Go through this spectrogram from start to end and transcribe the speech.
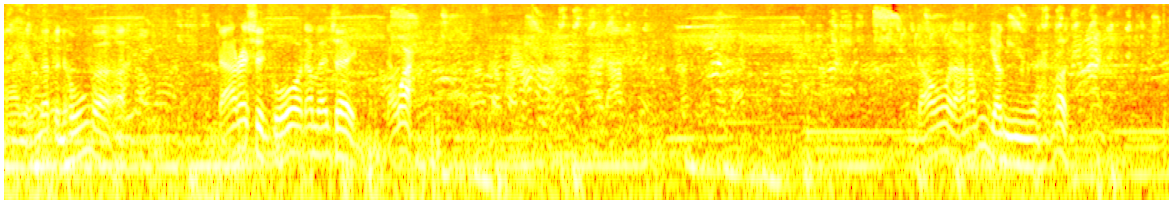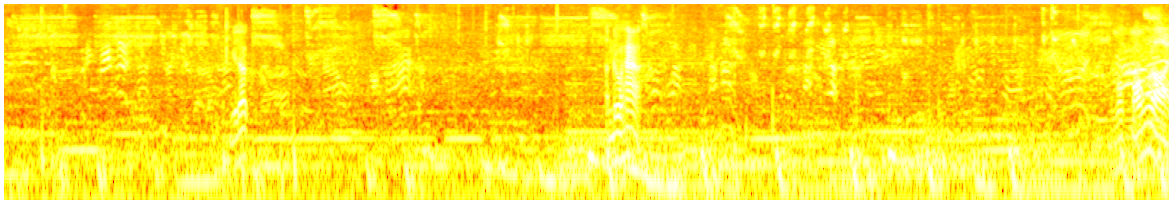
à, những cái tình huống uh, cả racing của đám FC đã qua. Đấu đã nóng dần hẳn lên. Vậy đó. Anh đô ha. Mất bóng rồi,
